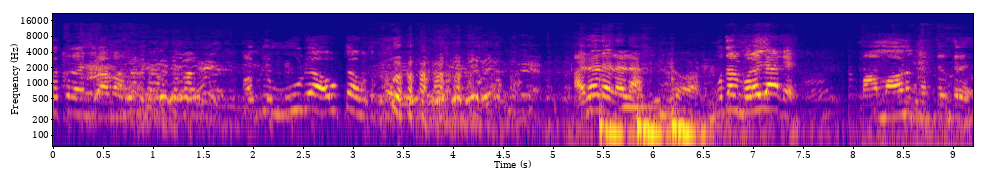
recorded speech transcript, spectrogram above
டென்ஷன் பத்துறாங்க அப்படியே மூடு அவுட் அவுட் முதல் முறையாக மாமான்னு கூப்பிட்டிருக்கிறேன்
